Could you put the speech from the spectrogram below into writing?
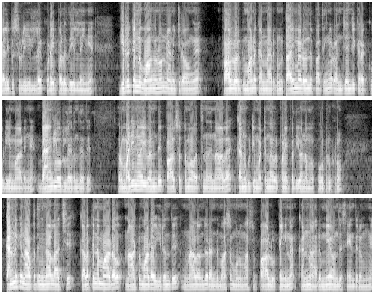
கழிப்பு சுழி இல்லை குறைப்பழுது இல்லைங்க. கிரு கண் வாங்கணும்னு நினைக்கிறவங்க பால் வர்க்கமான கண்ணாக இருக்கணும். தாய்மாடு வந்து பார்த்திங்கன்னா ஒரு அஞ்சு அஞ்சு கறக்கக்கூடிய மாடுங்க. பெங்களூரில் இருந்தது. ஒரு மடிநோய் வந்து பால் சுத்தமாக வத்துனதுனால கண்ணுக்குட்டி மட்டும்தான் விற்பனை பதிவாக நம்ம போட்டிருக்கிறோம். கண்ணுக்கு நாற்பத்தஞ்சு நாள் ஆச்சு. கலப்பின மாடோ நாட்டு மாடோ இருந்து உங்களால் வந்து ரெண்டு மாதம் மூணு மாதம் பால் விட்டிங்கன்னா கண் அருமையாக வந்து சேர்ந்துருவுங்க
